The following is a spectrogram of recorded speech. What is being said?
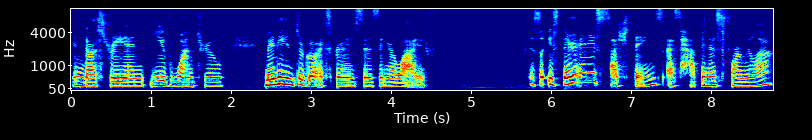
industry, and you've went through many integral experiences in your life. So, is there any such things as happiness formula?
